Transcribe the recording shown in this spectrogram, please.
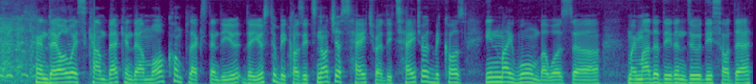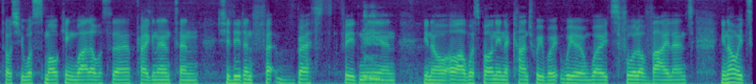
and they always come back and they are more complex than they, they used to because it's not just hatred it's hatred because in my womb I was uh, my mother didn't do this or that or she was smoking while I was uh, pregnant and she didn't breastfeed me and you know oh I was born in a country where, where, where it's full of violence. You know it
